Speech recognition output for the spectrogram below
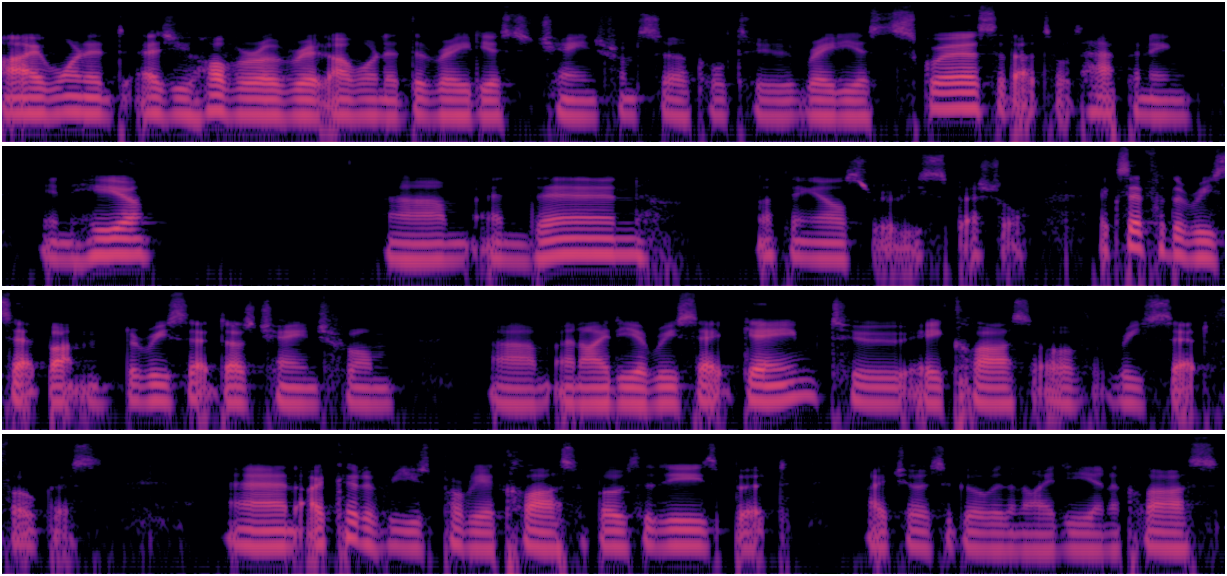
I wanted, as you hover over it, I wanted the radius to change from circle to radius square. So that's what's happening in here. Um, and then Nothing else really special, except for the reset button. The reset does change from um, an idea reset game to a class of reset focus. And I could have used probably a class of both of these, but I chose to go with an ID and a class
